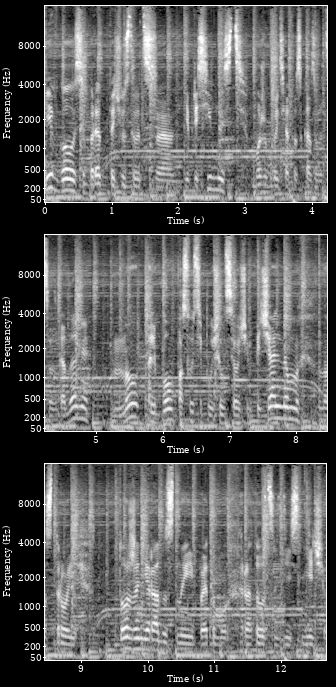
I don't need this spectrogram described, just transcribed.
и в голосе Бретта чувствуется депрессивность, может быть, это сказывается с годами, но альбом, по сути, получился очень печальным, настрой тоже не радостный, поэтому радоваться здесь нечем.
